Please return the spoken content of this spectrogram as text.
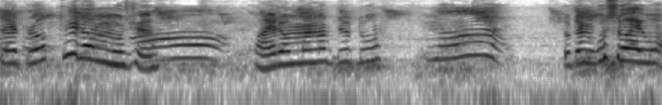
તે ટ્રોકથી રમવું છે. ભાઈ રમવા નથી તું તો તને ગુસ્સો આવ્યો?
